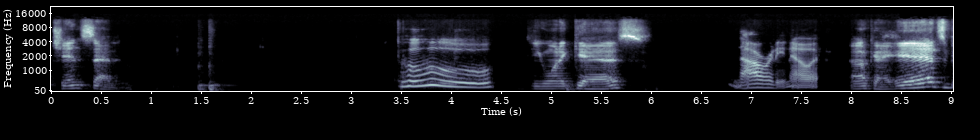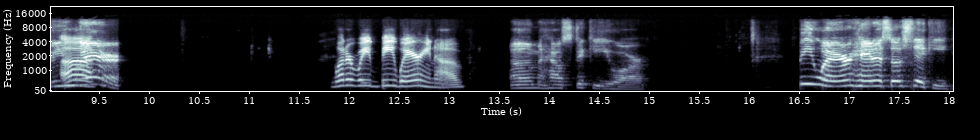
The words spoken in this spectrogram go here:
Gen 7. Ooh. Do you want to guess? I already know it. Okay, it's Bewear. What are we be wearing of? um, how sticky you are. Bewear, Hannah, so sticky.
